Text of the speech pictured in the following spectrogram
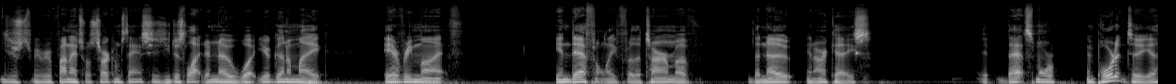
your financial circumstances you just like to know what you're going to make every month indefinitely for the term of the note in our case if that's more important to you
